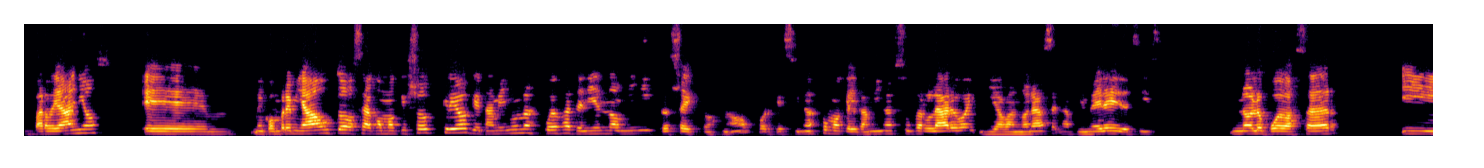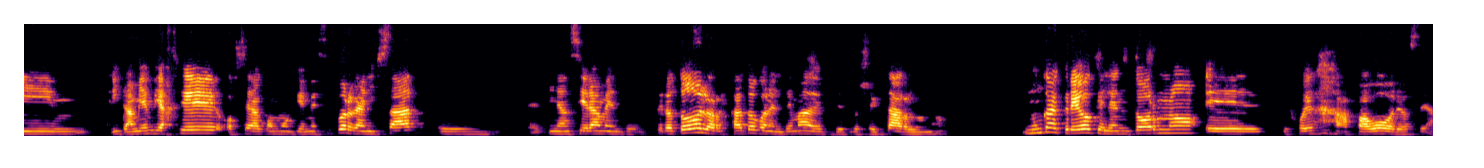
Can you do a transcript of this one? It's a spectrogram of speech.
un par de años, eh, me compré mi auto, o sea, como que yo creo que también uno después va teniendo mini proyectos, ¿no? Porque si no es como que el camino es súper largo y abandonás en la primera y decís, no lo puedo hacer. Y, también viajé, o sea, como que me supe organizar. Eh, financieramente, pero todo lo rescato con el tema de, proyectarlo, ¿no? Nunca creo que el entorno eh, te juega a favor, o sea,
